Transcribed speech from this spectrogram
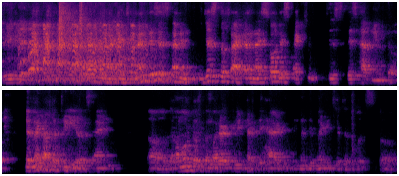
really. And this is, I mean, just the fact, I mean, I saw this actually, this, this happening. The, they met after three years and uh, the amount of camaraderie that they had when they met each other was uh,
